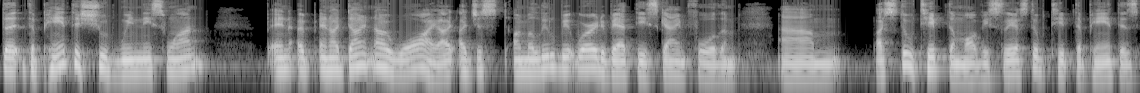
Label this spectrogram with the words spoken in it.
the the Panthers should win this one, and and I don't know why. I, I just I'm a little bit worried about this game for them. Um, I still tip them, obviously. I still tip the Panthers.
